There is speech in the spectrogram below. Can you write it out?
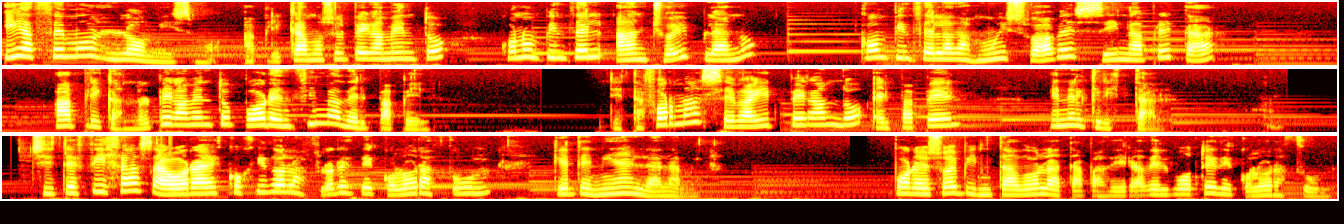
Y hacemos lo mismo. Aplicamos el pegamento con un pincel ancho y plano, con pinceladas muy suaves sin apretar, aplicando el pegamento por encima del papel. De esta forma se va a ir pegando el papel en el cristal. Si te fijas, ahora he escogido las flores de color azul que tenía en la lámina. Por eso he pintado la tapadera del bote de color azul.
